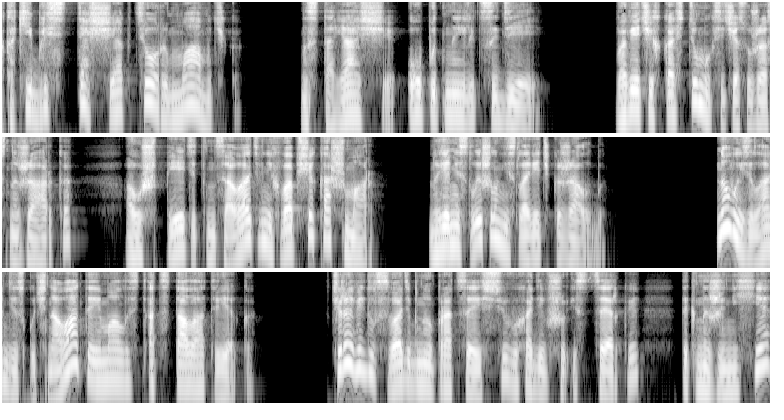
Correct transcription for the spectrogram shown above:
А какие блестящие актеры, мамочка! Настоящие, опытные лицедеи. В овечьих костюмах сейчас ужасно жарко, а уж петь и танцевать в них вообще кошмар. Но я не слышал ни словечка жалобы. Новая Зеландия скучноватая и малость отстала от века. Вчера видел свадебную процессию, выходившую из церкви, так на женихе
